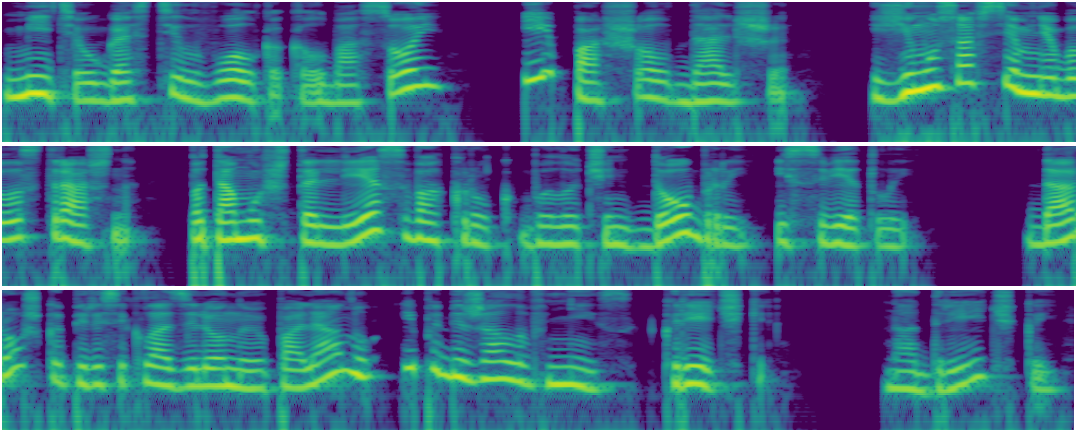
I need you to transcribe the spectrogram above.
Митя угостил волка колбасой и пошел дальше. Ему совсем не было страшно, потому что лес вокруг был очень добрый и светлый. Дорожка пересекла зеленую поляну и побежала вниз, к речке. Над речкой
